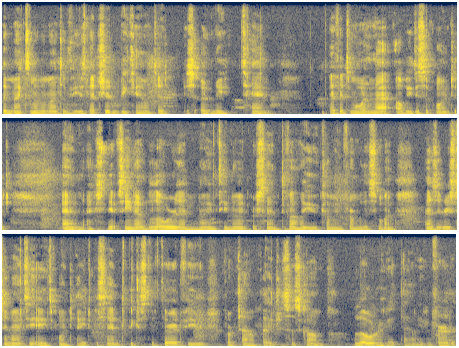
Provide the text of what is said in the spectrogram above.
The maximum amount of views that shouldn't be counted is only 10. If it's more than that, I'll be disappointed. And actually, I've seen a lower than 99% value coming from this one, as it reached a 98.8% because the third view from channel pages has come, lowering it down even further.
